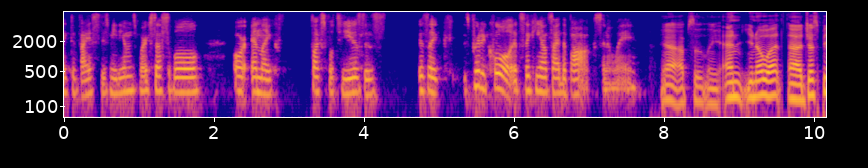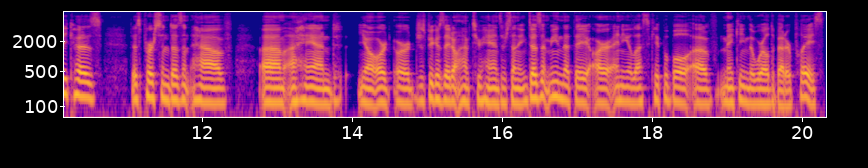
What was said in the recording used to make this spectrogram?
like devices, mediums more accessible or, and like flexible to use is, is like, it's pretty cool. It's thinking outside the box in a way. Yeah, absolutely. And you know what? Uh, just because this person doesn't have um, a hand, you know, or, or just because they don't have two hands or something, doesn't mean that they are any less capable of making the world a better place.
